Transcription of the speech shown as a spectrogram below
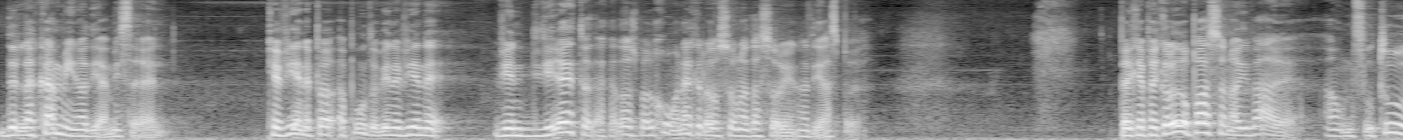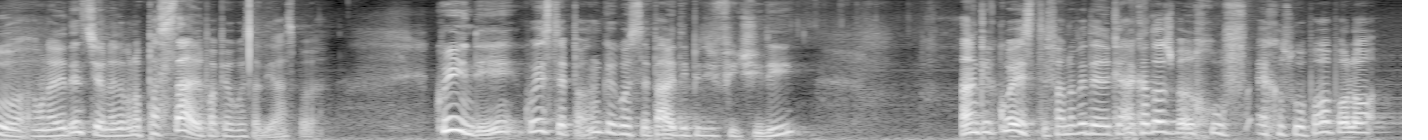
del cammino di Am Israel, che viene appunto viene, viene, viene diretto da Kadosh Baruch non è che loro sono da soli nella diaspora. Perché perché loro possano arrivare a un futuro, a una redenzione, devono passare proprio questa diaspora. Quindi queste, anche queste parti più difficili, anche queste fanno vedere che Kadosh Baruch Hu è col suo popolo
